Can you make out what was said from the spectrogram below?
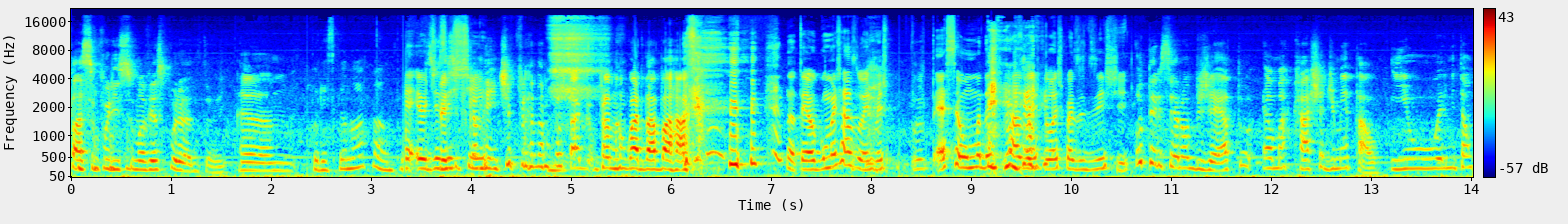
Passo por isso uma vez por ano também. Ahn, Por isso que eu não acampo. É, Eu desisti. especificamente pra não, botar, pra não guardar a barraca. Não, tem algumas razões, mas essa é uma das razões pelas quais eu desisti. O terceiro objeto é uma caixa de metal. E o ermitão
